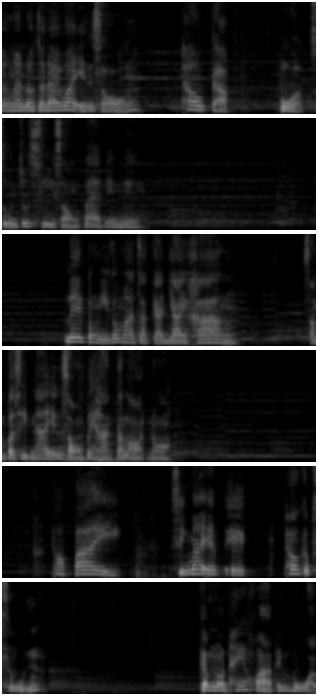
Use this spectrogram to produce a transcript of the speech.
ดังนั้นเราจะได้ว่า n 2เท่ากับบวก 0.428 n 1 เลขตรงนี้ก็มาจากการย้ายข้าง สัมประสิทธิ์หน้า n 2 ไปหารตลอดเนาะ ต่อไปซิกมา fx เท่ากับ 0กำหนดให้ขวาเป็นบวก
